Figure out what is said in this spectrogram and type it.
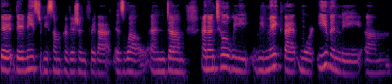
There, there needs to be some provision for that as well. And um, and until we we make that more evenly um,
